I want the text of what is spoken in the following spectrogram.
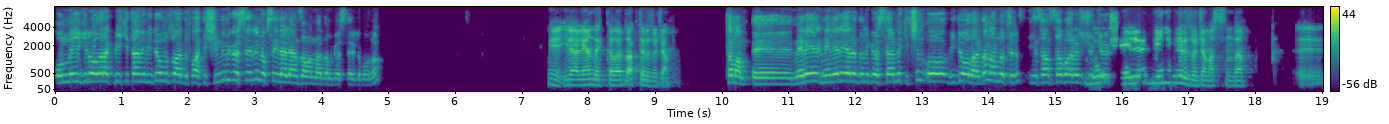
Onunla ilgili olarak bir iki tane videomuz vardı Fatih. Şimdi mi gösterelim yoksa ilerleyen zamanlarda mı gösterelim onu? İlerleyen dakikalarda aktarız hocam. Tamam. E, nereye nelere yaradığını göstermek için o videolardan anlatırız. İnsan sabah aracı çünkü... Bu şeylere değinebiliriz hocam aslında. E,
